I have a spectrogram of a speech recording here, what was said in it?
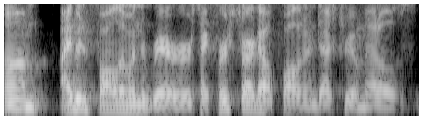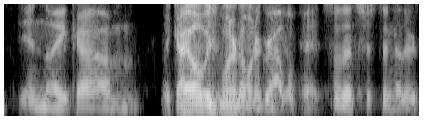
Um, I've been following the rare earths. I first started out following industrial metals in like, um, like I always wanted to own a gravel pit. So that's just another.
